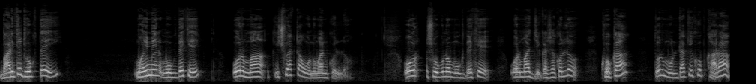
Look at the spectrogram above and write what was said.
বাড়িতে ঢুকতেই মহিমের মুখ দেখে ওর মা কিছু একটা অনুমান করল। ওর শুকনো মুখ দেখে ওর মা জিজ্ঞাসা করল, খোকা, তোর মনটা কি খুব খারাপ?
